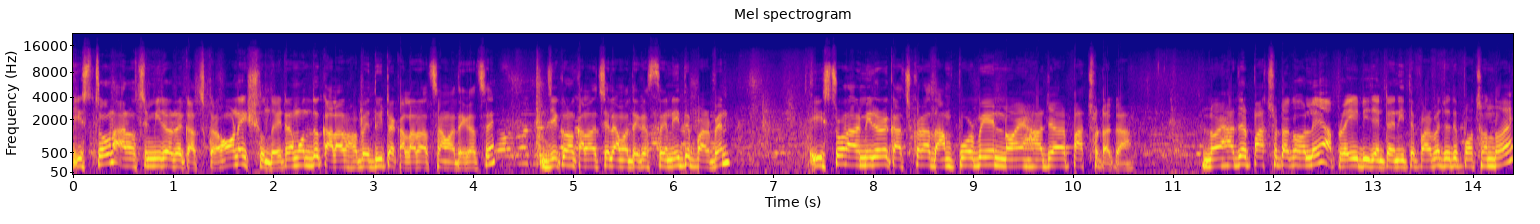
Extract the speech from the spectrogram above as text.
স্টোন আর হচ্ছে মিররের কাজ করা। অনেক সুন্দর। এটার মধ্যে কালার হবে, দুইটা কালার আছে আমাদের কাছে। যে কোনো কালার চাইলে আমাদের কাছ থেকে নিতে পারবেন। স্টোন আর মিররের কাজ করা দাম পড়বে নয় হাজার পাঁচশো টাকা। নয় হাজার পাঁচশো টাকা হলে আপনারা এই ডিজাইনটা নিতে পারবেন যদি পছন্দ হয়।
